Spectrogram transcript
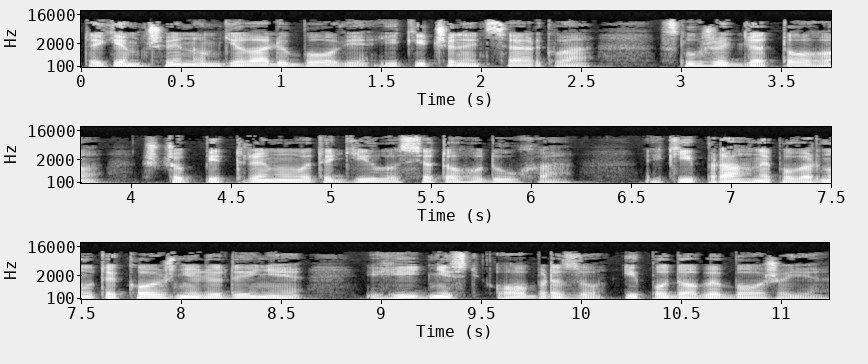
Таким чином, діла любові, які чинить церква, служать для того, щоб підтримувати діло Святого Духа, який прагне повернути кожній людині гідність образу і подоби Божої,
